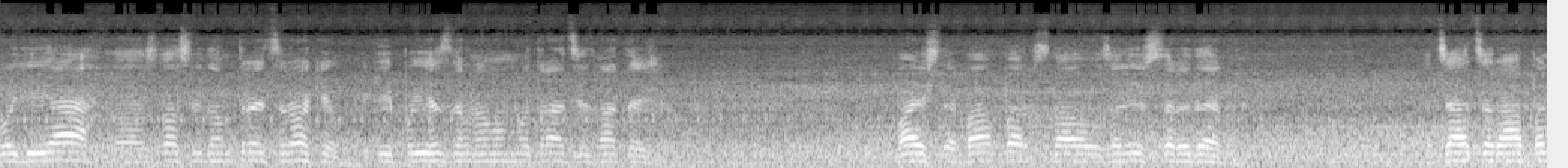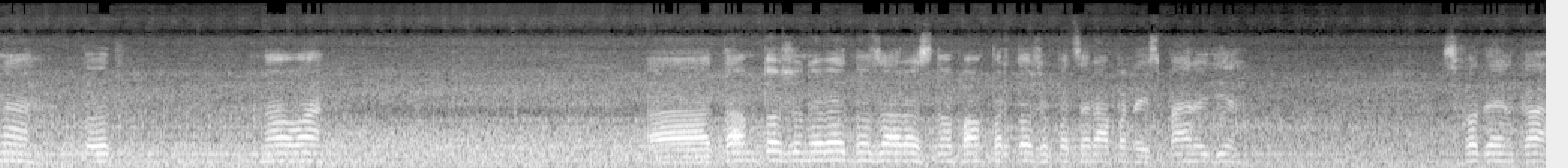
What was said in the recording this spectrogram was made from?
водія е, з досвідом 30 років, який поїздив на моєму траці два тижні. Бачите, бампер став заліз всередину. А ця царапина тут нова. А, там теж не видно зараз, але бампер теж поцарапаний спереді. Сходинка.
